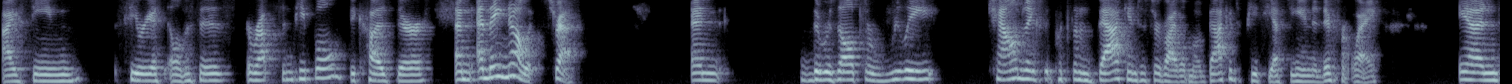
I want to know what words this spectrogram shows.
I've seen serious illnesses erupt in people because they're, and, and they know it's stress. And the results are really challenging because it puts them back into survival mode, back into PTSD in a different way. And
